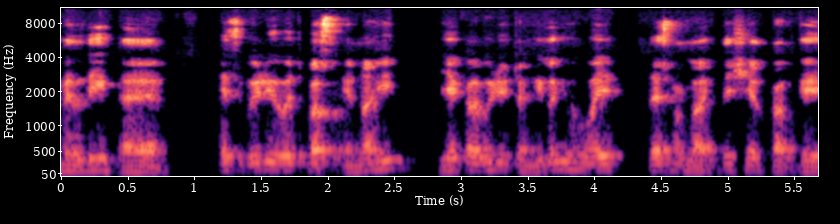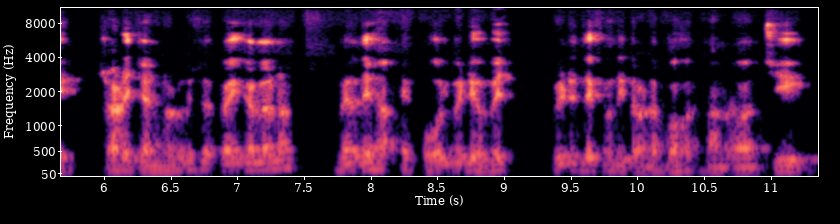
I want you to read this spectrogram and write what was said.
ਮਿਲਦੀ ਹੈ। ਇਸ ਵੀਡੀਓ ਵਿੱਚ ਬਸ ਇੰਨਾ ਹੀ। ਜੇਕਰ ਵੀਡੀਓ ਚੰਗੀ ਲੱਗੀ ਹੋਵੇ ਤਾਂ ਇਸ ਨੂੰ ਲਾਈਕ ਤੇ ਸ਼ੇਅਰ ਕਰਕੇ ਸਾਡੇ ਚੈਨਲ ਨੂੰ ਵੀ ਸਬਸਕ੍ਰਾਈਬ ਕਰ ਲੈਣਾ। ਮਿਲਦੇ ਹਾਂ ਇੱਕ ਹੋਰ ਵੀਡੀਓ ਵਿੱਚ। ਵੀਡੀਓ ਦੇਖਣ ਲਈ ਤੁਹਾਡਾ ਬਹੁਤ ਧੰਨਵਾਦ ਜੀ।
